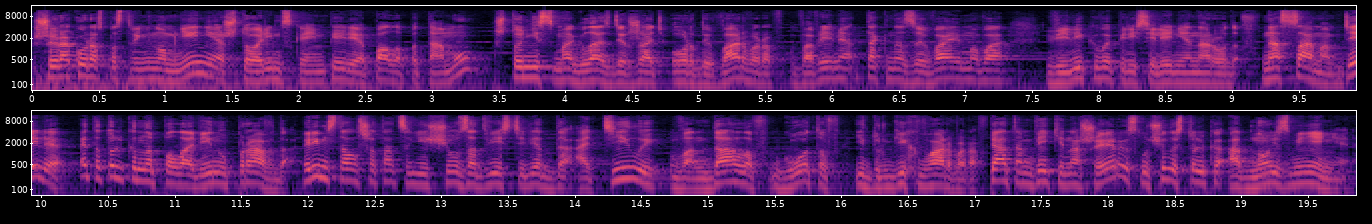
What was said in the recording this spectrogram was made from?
Широко распространено мнение, что Римская империя пала потому, что не смогла сдержать орды варваров во время так называемого Великого переселения народов. На самом деле, это только наполовину правда. Рим стал шататься еще за 200 лет до Атилы, вандалов, готов и других варваров. В пятом веке нашей эры случилось только одно изменение.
